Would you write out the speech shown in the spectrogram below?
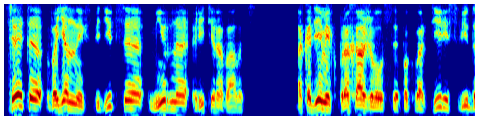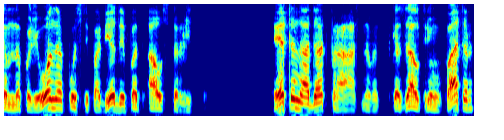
Вся эта военная экспедиция мирно ретировалась. Академик прохаживался по квартире с видом Наполеона после победы под Аустерлицем. «Это надо отпраздновать», — сказал триумфатор,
